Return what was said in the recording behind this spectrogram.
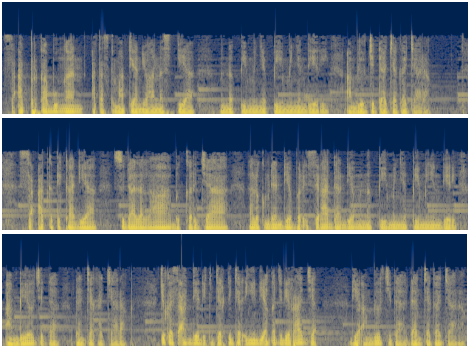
saat perkabungan atas kematian Yohanes dia menepi, menyepi, menyendiri, ambil jeda, jaga jarak. Saat ketika dia sudah lelah bekerja, lalu kemudian dia beristirahat dan dia menepi, menyepi, menyendiri, ambil jeda dan jaga jarak. Juga saat dia dikejar-kejar ingin diangkat jadi raja, dia ambil jeda dan jaga jarak.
